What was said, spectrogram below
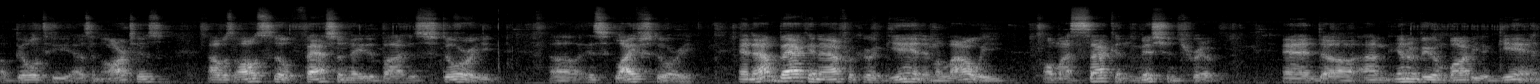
ability as an artist. I was also fascinated by his story, uh, his life story. And I'm back in Africa again in Malawi on my second mission trip. And uh, I'm interviewing Bobby again.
